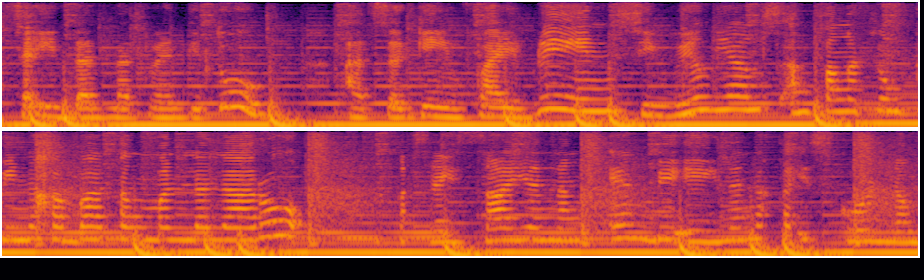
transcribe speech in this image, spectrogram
sa edad na 22. At sa Game 5 rin, si Williams ang pangatlong pinakabatang manlalaro kasaysayan ng NBA na naka-score ng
